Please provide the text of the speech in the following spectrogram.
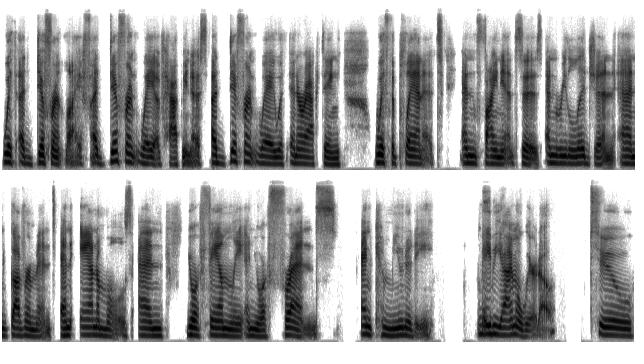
with a different life, a different way of happiness, a different way with interacting with the planet and finances and religion and government and animals and your family and your friends and community. Maybe I'm a weirdo to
